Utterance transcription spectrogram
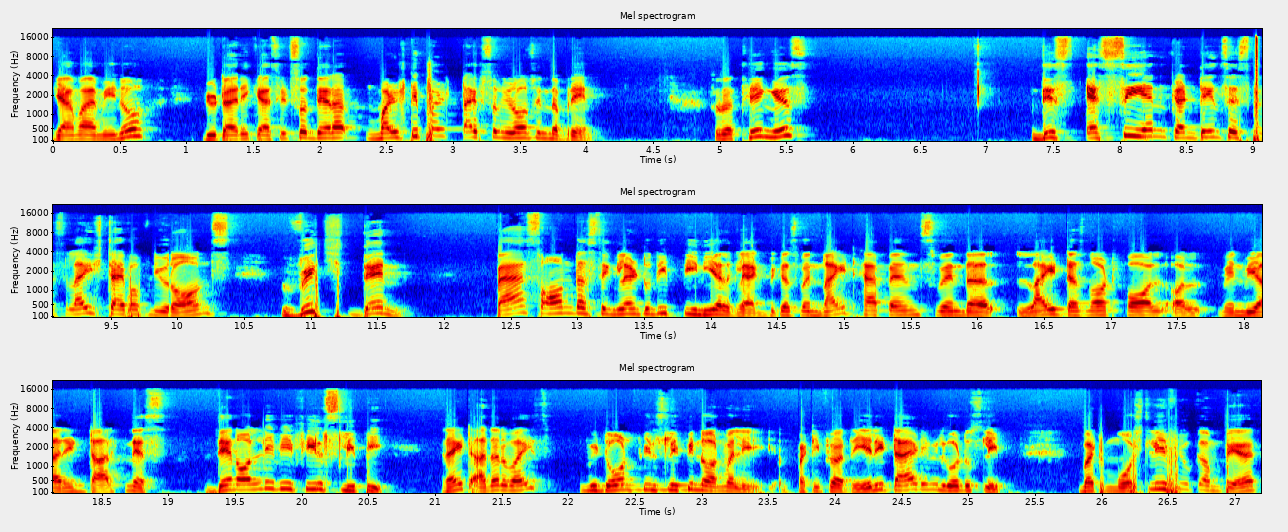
gamma amino butyric acid. So there are multiple types of neurons in the brain. So the thing is this SCN contains a specialized type of neurons which then pass on the signal to the pineal gland. Because when night happens when the light does not fall or when we are in darkness then only we feel sleepy right? Otherwise we don't feel sleepy normally. But if you are really tired you will go to sleep. But mostly if you compare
